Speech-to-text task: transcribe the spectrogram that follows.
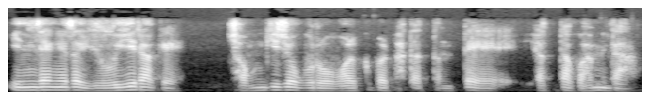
인생에서 유일하게 정기적으로 월급을 받았던 때였다고 합니다.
